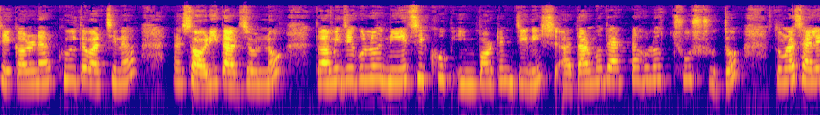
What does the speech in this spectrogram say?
সেই কারণে আর খুলতে পারছি না সরি তার জন্য। তো আমি যেগুলো নিয়েছি, খুব ইম্পর্টেন্ট জিনিস তার মধ্যে একটা হলো ছুস সুতো। তোমরা চাইলে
